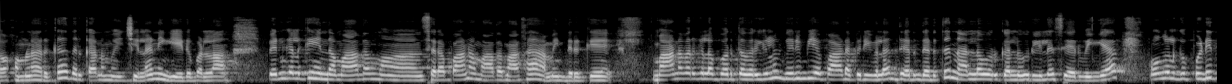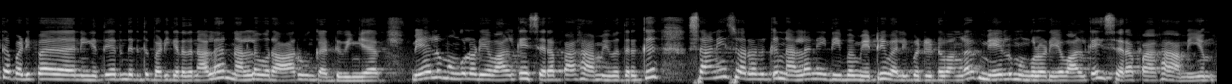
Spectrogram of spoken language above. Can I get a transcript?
யோகம்லாம் இருக்குது அதற்கான முயற்சியெல்லாம் நீங்கள் ஈடுபடலாம். பெண்களுக்கு இந்த மாதம் சிறப்பான மாதமாக அமைந்திருக்கு. மாணவர்களை பொறுத்தவரையிலும் விரும்பிய பாடப்பிரிவெல்லாம் தேர்ந்தெடுத்து நல்ல ஒரு கல்லூரியில் சேருவீங்க. உங்களுக்கு பிடித்த படிப்பை நீங்கள் தேர்ந்தெடுத்து படிக்கிறதுனால நல்ல ஒரு ஆர்வம் கட்டுவீங்க. மேலும் உங்களுடைய வாழ்க்கை சிறப்பாக அமைவதற்கு சனீஸ்வரருக்கு நல்லெண்ணெய் தீபம் ஏற்றி வழிபட்டுட்டு வாங்க. மேலும் உங்களுடைய வாழ்க்கை சிறப்பாக அமையும்.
